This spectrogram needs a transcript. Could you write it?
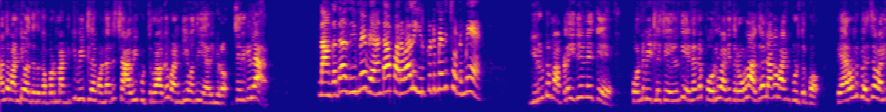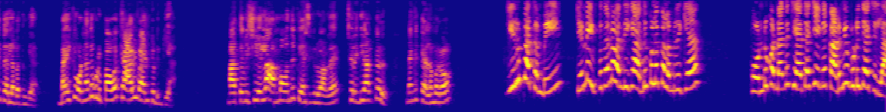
அந்த வண்டி வந்ததுக்கு அப்புறமாட்டிக்கு வீட்டுல கொண்டாந்து சாவி கொடுத்துருவாங்க வண்டி வந்து இறங்கிடும். சரிங்களா? நாங்க தான் எதுவுமே வேண்டாம் பரவாயில்ல இருக்கட்டுமே சொன்னோமே. இருக்கட்டும் மாப்பிள்ளை இது எனக்கு பொண்ணு வீட்டுல செய்யறது என்னென்ன பொருள் வாங்கி தருவாங்களோ அதை நாங்க வாங்கி கொடுத்துருக்கோம். வேற ஒன்றும் பெருசா வாங்கி தரல பாத்துங்க பைக் கொண்டாந்து கொடுப்பாவோ சாவி வாங்கி கொடுக்கியா? மத்த விஷயம் எல்லாம் அம்மா வந்து பேசிக்கிடுவாங்க. சரிங்களா அங்கிள் நாங்க கிளம்புறோம். இருப்பா தம்பி என்ன இப்பதானே வந்தீங்க? அதுக்குள்ள கிளம்புறீங்க? பொண்ணு கொண்டாந்து சேர்த்தாச்சு எங்க கடமை முடிஞ்சாச்சுல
